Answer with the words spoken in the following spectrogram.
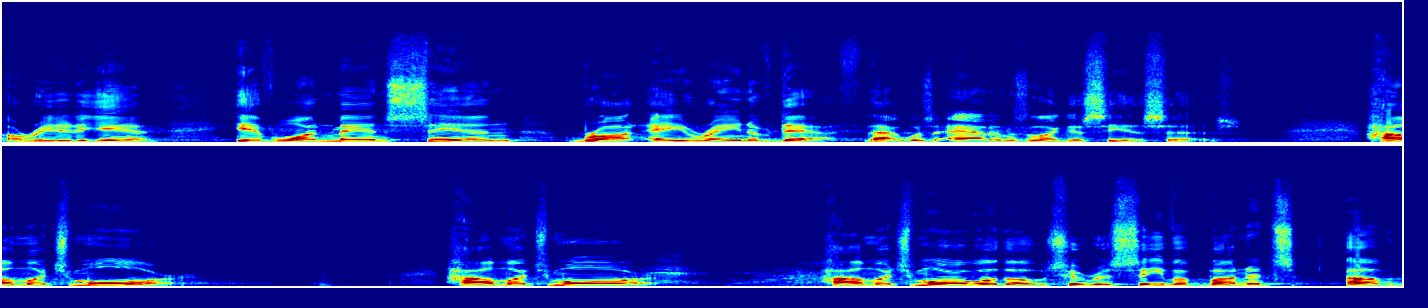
I'll read it again. If one man's sin brought a reign of death, that was Adam's legacy, it says. How much more? How much more? How much more will those who receive abundance of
